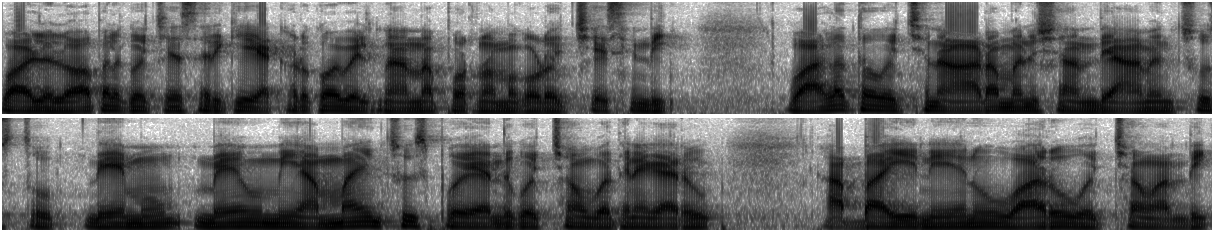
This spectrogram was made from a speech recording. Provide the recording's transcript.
వాళ్ళు లోపలికి వచ్చేసరికి ఎక్కడికో వెళ్ళిన అన్నపూర్ణమ్మ కూడా వచ్చేసింది. వాళ్ళతో వచ్చిన ఆడ మనిషి అంది. ఆమెను చూస్తూ మేము మేము మీ అమ్మాయిని చూసిపోయేందుకు వచ్చాం వదిన గారు. అబ్బాయి నేను వారు వచ్చాం అంది.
